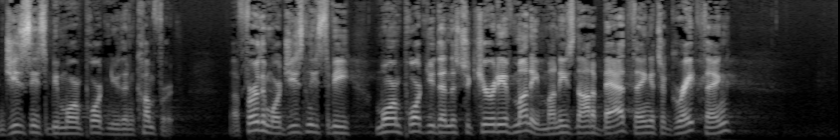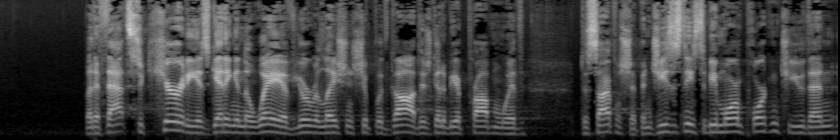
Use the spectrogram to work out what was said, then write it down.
And Jesus needs to be more important to you than comfort. Uh, furthermore, Jesus needs to be more important to you than the security of money. Money's not a bad thing, it's a great thing. But if that security is getting in the way of your relationship with God, there's going to be a problem with discipleship. And Jesus needs to be more important to you than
